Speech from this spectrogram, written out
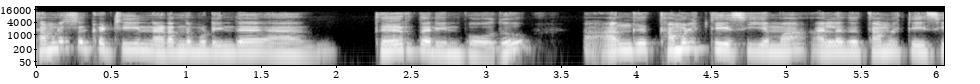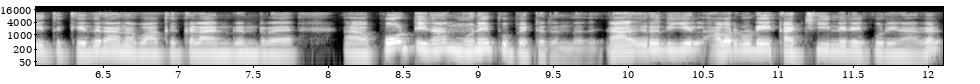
தமிழரசு கட்சியின் நடந்து முடிந்த அஹ், தேர்தலின் போது அங்கு தமிழ் தேசியமா அல்லது தமிழ் தேசியத்துக்கு எதிரான வாக்குகளா என்கின்ற போட்டிதான் முனைப்பு பெற்றிருந்தது. இறுதியில் அவர்களுடைய கட்சியினரே கூறினார்கள்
